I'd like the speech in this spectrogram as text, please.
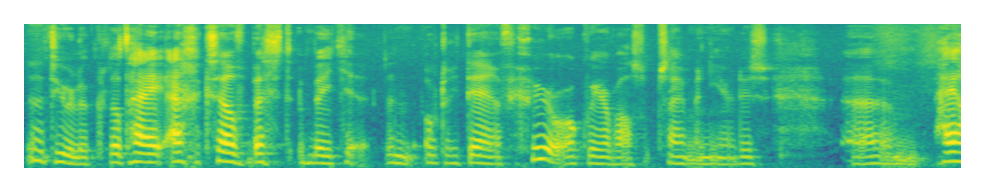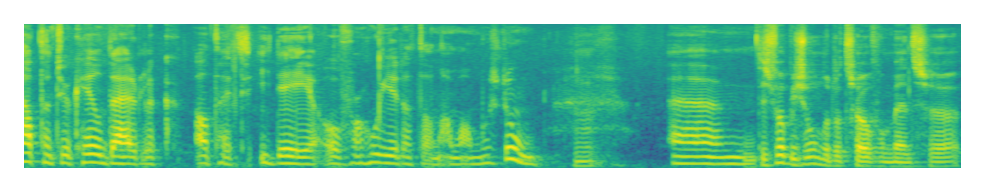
natuurlijk. Dat hij eigenlijk zelf best een beetje een autoritaire figuur ook weer was op zijn manier. Dus ehm, hij had natuurlijk heel duidelijk altijd ideeën over hoe je dat dan allemaal moest doen. Ehm, Het is wel bijzonder dat zoveel mensen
